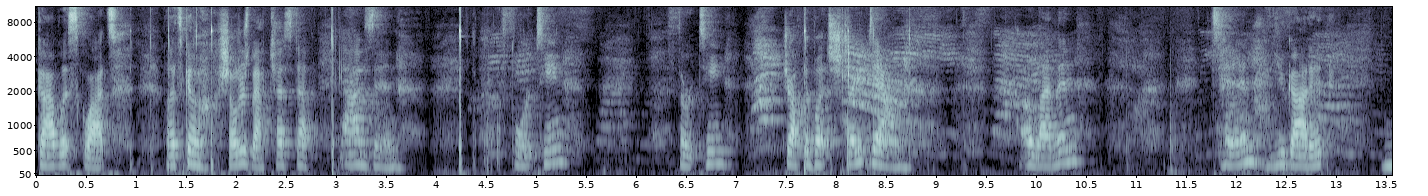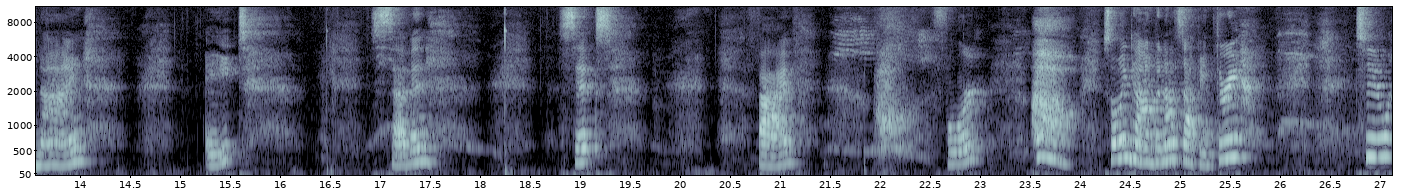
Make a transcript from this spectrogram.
goblet squats. Let's go. Shoulders back, chest up, abs in. 14, 13. Drop the butt straight down. 11, 10. You got it. 9, 8, 7, 6, 5, 4. Slowing down but not stopping. 3, 2,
